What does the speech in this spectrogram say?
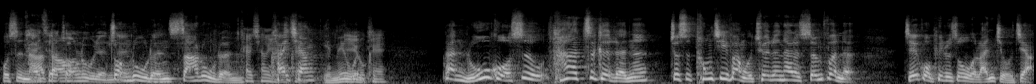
或是拿刀撞路人、撞路人、杀路人，开枪开枪也没有问题。但如果是他这个人呢，就是通缉犯，我确认他的身份了，结果譬如说我拦酒驾，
